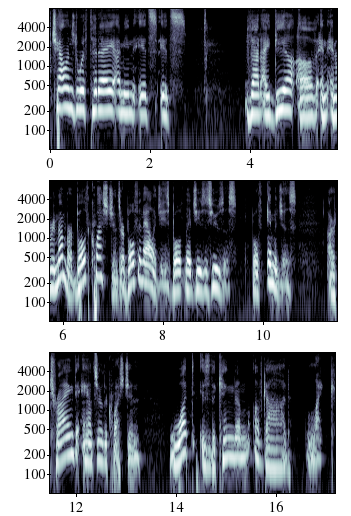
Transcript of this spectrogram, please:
challenged with today? I mean, it's it's that idea of, and, and remember, both questions or both analogies, both that Jesus uses, both images, are trying to answer the question what is the kingdom of God like?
